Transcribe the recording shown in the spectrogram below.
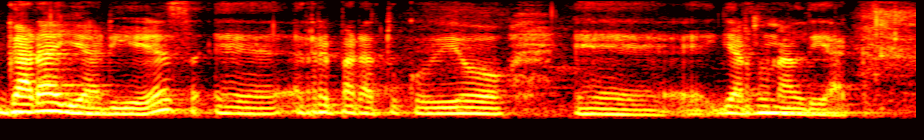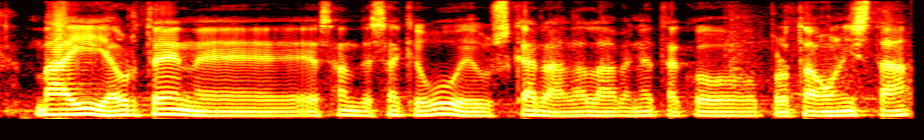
garaiari ez, e, erreparatuko dio e, jardunaldiak. Bai, aurten e, esan dezakegu Euskara dala benetako protagonista,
